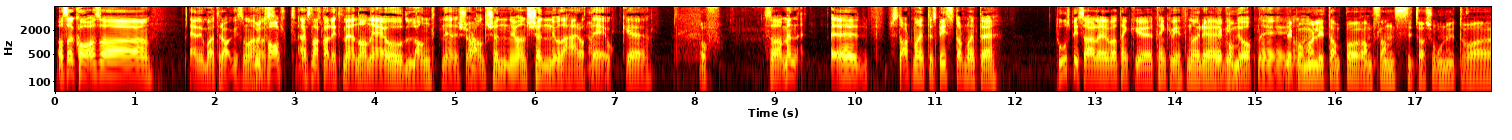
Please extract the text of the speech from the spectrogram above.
Og så altså, er det jo bare tragisk. Nå, Brutalt. Jeg snakka litt med han, han er jo langt nede sjøl. Ja. Han, skjønner jo- han skjønner jo det her, at det er jo ikke Uff. Så, Men eh, Start må hente spiss. Start må hente to spisser, eller hva tenker, tenker vi når eh, kom- vinduet åpner? i Det kommer jo litt an på Ramslands situasjon utover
